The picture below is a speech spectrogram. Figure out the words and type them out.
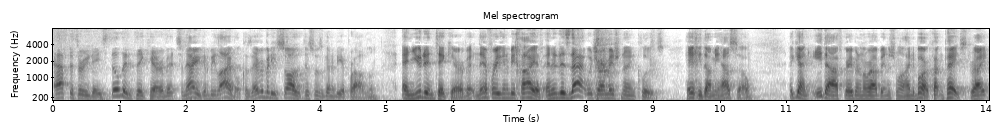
after 30 days, still didn't take care of it, so now you're going to be liable because everybody saw that this was going to be a problem and you didn't take care of it, and therefore you're going to be chayiv. And it is that which our Mishnah includes. Hey, Chidami, how so? Again, idaf, graben l'rabbi, nishmal hainibor, cut and paste, right?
